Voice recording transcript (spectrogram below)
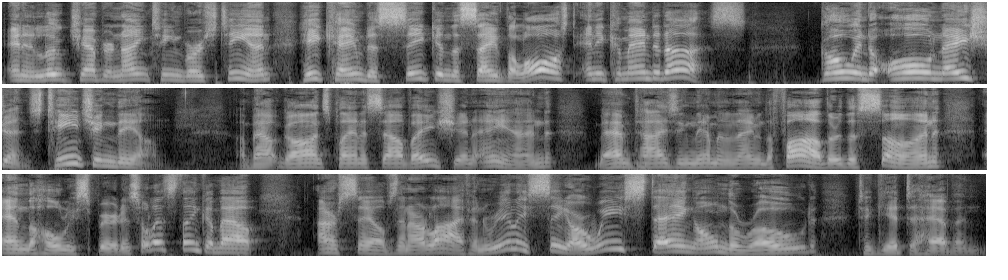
and in Luke chapter 19 verse 10, He came to seek and to save the lost and He commanded us, go into all nations teaching them about God's plan of salvation and baptizing them in the name of the Father, the Son, and the Holy Spirit. And so let's think about ourselves and our life and really see are we staying on the road to get to heaven?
